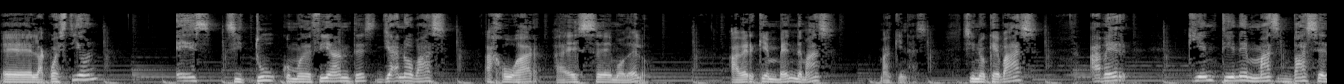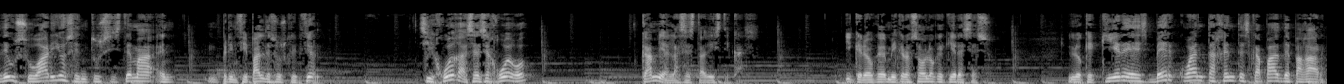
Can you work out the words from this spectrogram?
Eh, la cuestión es si tú, como decía antes, ya no vas a jugar a ese modelo. A ver quién vende más máquinas, sino que vas a ver quién tiene más base de usuarios en tu sistema principal de suscripción. Si juegas ese juego, cambian las estadísticas. Y creo que Microsoft lo que quiere es eso. Lo que quiere es ver cuánta gente es capaz de pagar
